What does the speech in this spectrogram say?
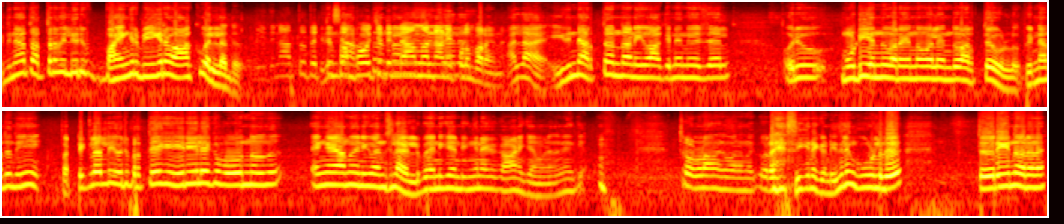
ഇതിനകത്ത് അത്ര വലിയൊരു ഭയങ്കര ഭീകര വാക്കുമല്ല സംഭവിച്ചിട്ടില്ല എന്ന് തന്നെയാണ് ഇപ്പോഴും പറയുന്നത്. അല്ല ഇതിന്റെ അർത്ഥം എന്താണ് ഈ വാക്കിനെന്ന് വെച്ചാൽ ഒരു മുടി എന്ന് പറയുന്ന പോലെ എന്തോ അർത്ഥമേ ഉള്ളൂ. പിന്നെ അത് നീ പർട്ടിക്കുലർലി ഒരു പ്രത്യേക ഏരിയയിലേക്ക് പോകുന്നത് എങ്ങനെയാണെന്ന് എനിക്ക് മനസ്സിലായില്ല. ഇപ്പോൾ എനിക്ക് ഇങ്ങനെയൊക്കെ കാണിക്കാൻ വേണ്ടി. എനിക്ക് ഇത്ര ഉള്ളതെന്നൊക്കെ പറയുന്ന കുറേ സീനൊക്കെ ഉണ്ട്. ഇതിലും കൂടുതൽ തെറി എന്ന് പറയുന്നത്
